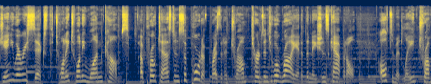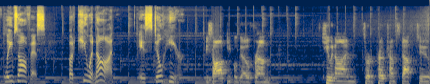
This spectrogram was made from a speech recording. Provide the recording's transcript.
January 6th, 2021 comes. A protest in support of President Trump turns into a riot at the nation's capital. Ultimately, Trump leaves office, but QAnon is still here. We saw people go from QAnon sort of pro Trump stuff to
